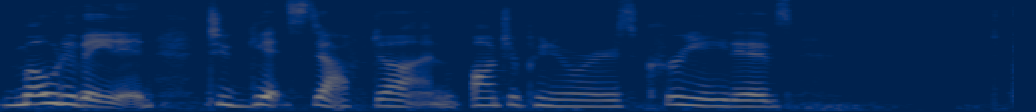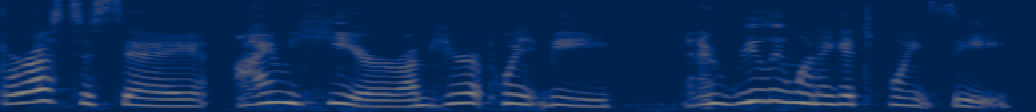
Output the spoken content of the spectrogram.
motivated to get stuff done, entrepreneurs, creatives, for us to say, I'm here, I'm here at point B, and I really want to get to point C.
